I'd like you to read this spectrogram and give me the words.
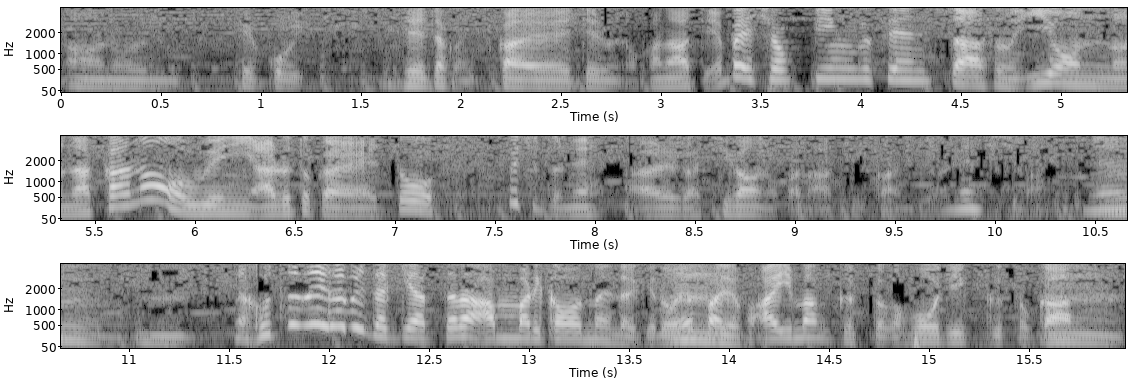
と、あの、結構贅沢に使えてるのかなって。やっぱりショッピングセンター、そのイオンの中の上にあるとかやと、ちょっとね、あれが違うのかなっていう感じはね、しますよね。うんうん。普通の映画見るだけやったらあんまり変わんないんだけど、うんやっぱり IMAX とか 4DX とか、うん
